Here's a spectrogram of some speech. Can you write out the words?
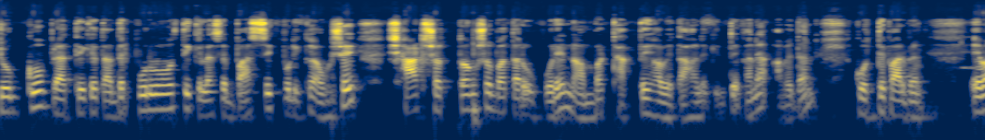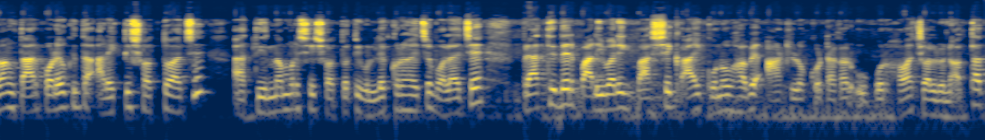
যোগ্য প্রার্থীকে তাদের পূর্ববর্তী ক্লাসে বার্ষিক পরীক্ষায় অবশ্যই ষাট শতাংশ বা তার উপরে নাম্বার থাকতেই হবে। তাহলে কিন্তু এখানে আবেদন করতে পারবেন। এবং তারপরেও কিন্তু আরেকটি শর্ত আছে আর তিন নম্বরে সেই শর্তটি উল্লেখ করা হয়েছে, বলা হয়েছে, প্রার্থীদের পারিবারিক বার্ষিক আয় কোনোভাবে আট লক্ষ টাকার উপর হওয়া চলবে না। অর্থাৎ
